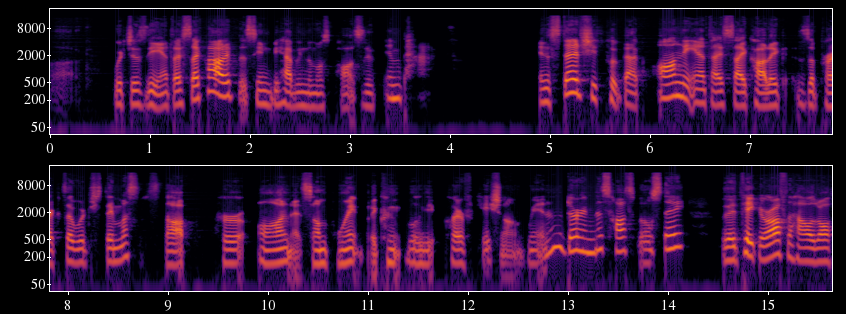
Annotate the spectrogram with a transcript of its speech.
fuck. Which is the antipsychotic that seemed to be having the most positive impact. Instead, she's put back on the antipsychotic Zyprexa, which they must stop her on at some point, but I couldn't really get clarification on when during this hospital stay. But they take her off the Haldol,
